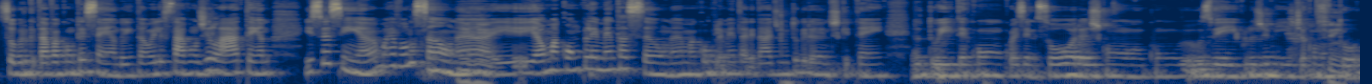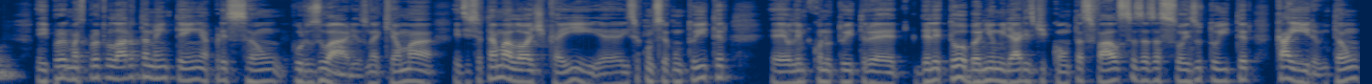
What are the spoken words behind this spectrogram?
sobre o que estava acontecendo. Então eles estavam de lá tendo. Isso assim é uma revolução, né? Uhum. E, e é uma complementação, né? Uma complementaridade muito grande que tem do Twitter com, com as emissoras, com, com os veículos de mídia como Sim. um todo. E por- mas por outro lado também tem a pressão por usuários, né? Que é uma. Existe até uma lógica aí, é, isso aconteceu com o Twitter. é, eu lembro que quando o Twitter é, deletou, baniu milhares de contas falsas, as ações do Twitter caíram. Então,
